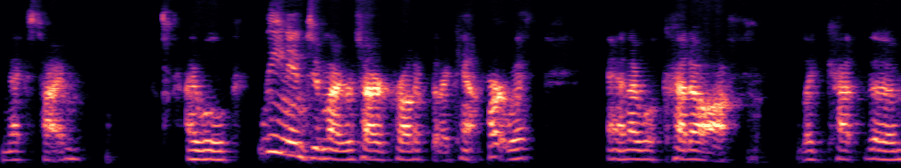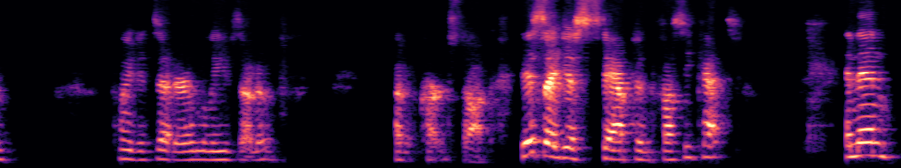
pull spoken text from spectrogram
next time. I will lean into my retired product that I can't part with. And I will cut off, like cut the poinsettia and leaves out of out of cardstock. This I just stamped in fussy cuts. And then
